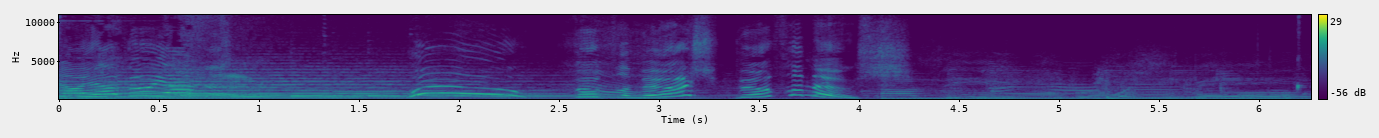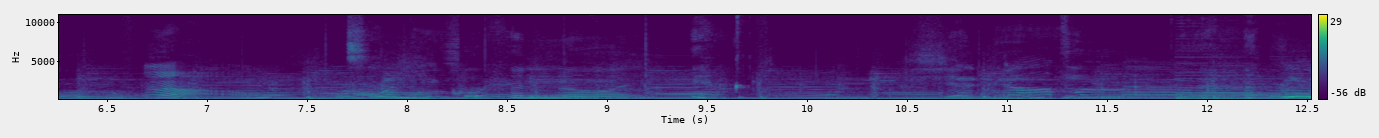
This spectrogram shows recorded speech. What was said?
Naya booyah! Woo! Booflamoosh! Booflamoosh! Oh, Timo Fanoy. Woo!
